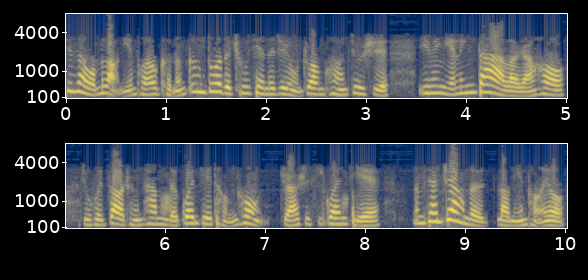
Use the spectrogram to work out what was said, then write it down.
现在我们老年朋友可能更多的出现的这种状况，就是因为年龄大了，然后就会造成他们的关节疼痛，主要是膝关节。那么像这样的老年朋友，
